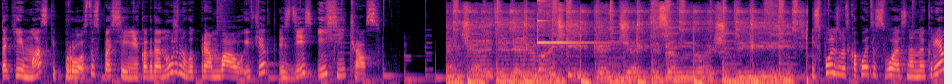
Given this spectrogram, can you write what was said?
такие маски просто спасение, когда нужно вот прям вау-эффект здесь и сейчас. Использовать какой-то свой основной крем,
